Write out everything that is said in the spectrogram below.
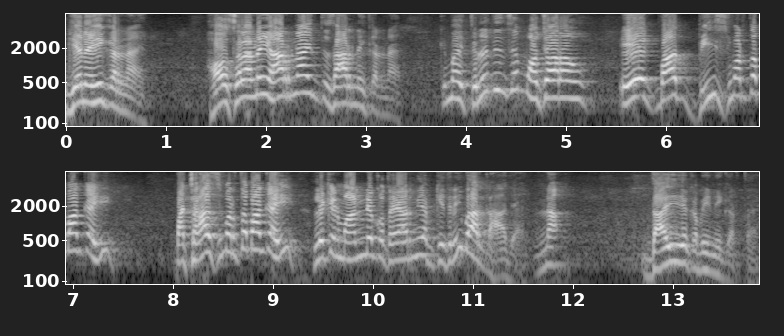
ये नहीं करना है। हौसला नहीं हारना है इंतज़ार नहीं करना है। कि मैं इतने दिन से पहुँचा रहा हूँ। एक बात बीस मरतबा कही, पचास मरतबा कही, लेकिन मानने को तैयार नहीं, अब कितनी बार कहा जाए? ना। दाई ये कभी नहीं करता है।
